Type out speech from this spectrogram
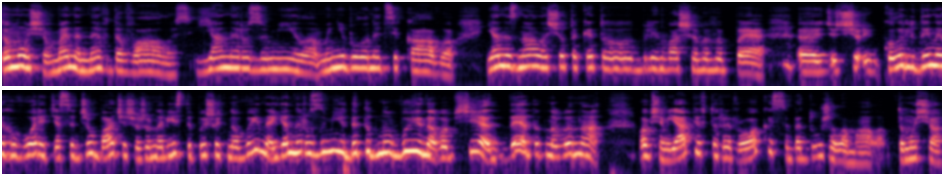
Тому що в мене не вдавалось, я не розуміла, мені було не цікаво, я не знала, що таке то, блін, ваше ВВП. Е, що, Коли людини говорять, я сиджу, бачу, що журналісти пишуть новини, я не розумію, де тут новина, взагалі, де тут новина. В общем, я півтори роки себе дуже ламала, тому що,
